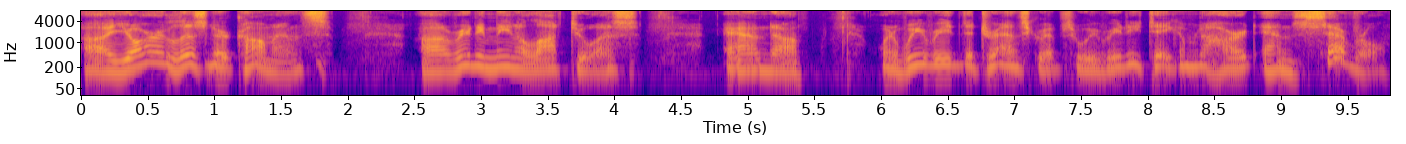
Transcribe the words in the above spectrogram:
uh, your listener comments uh, really mean a lot to us. And uh, when we read the transcripts, we really take them to heart. And several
